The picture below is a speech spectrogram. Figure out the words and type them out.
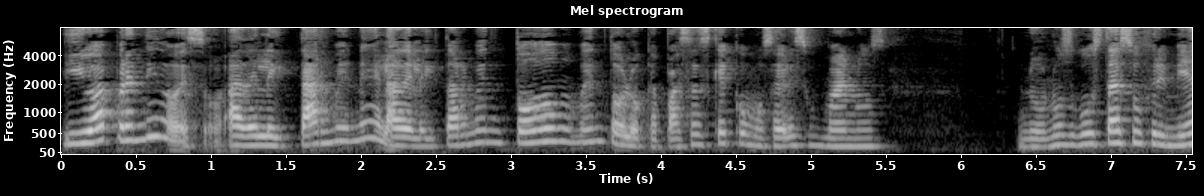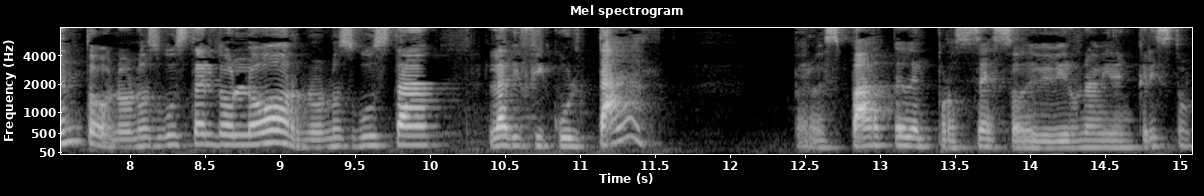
Y yo he aprendido eso, a deleitarme en Él, a deleitarme en todo momento. Lo que pasa es que como seres humanos no nos gusta el sufrimiento, no nos gusta el dolor, no nos gusta la dificultad, pero es parte del proceso de vivir una vida en Cristo.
